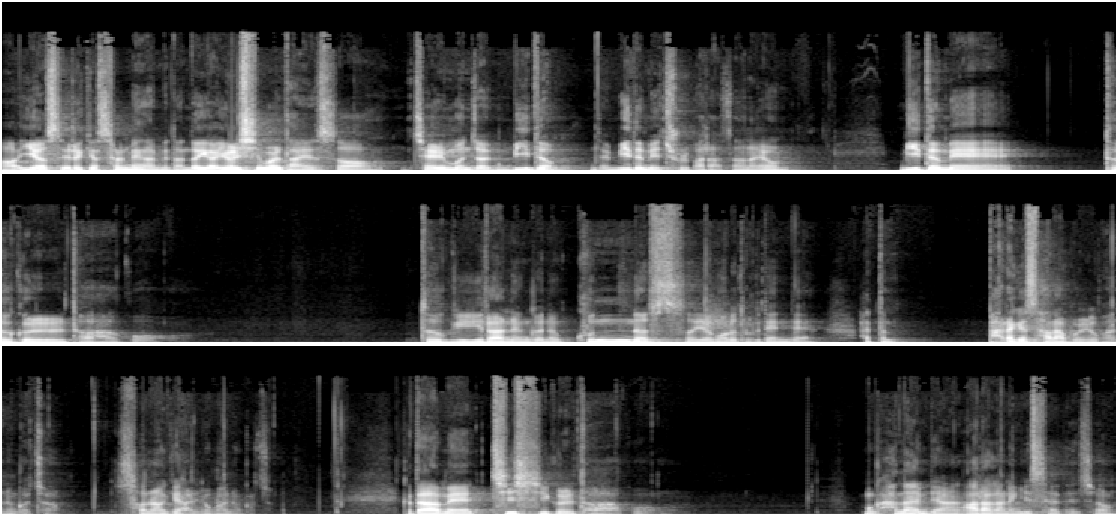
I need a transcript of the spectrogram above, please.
어, 이어서 이렇게 설명합니다. 너희가 열심을 다해서 제일 먼저 믿음, 믿음이 출발하잖아요. 믿음에 덕을 더하고 덕이라는 것은 굿너스 영어로 들게 되는데 하여튼 바르게 살아보려고 하는 거죠. 선하게 하려고 하는 거죠. 그 다음에 지식을 더하고 뭔가 하나님에 대한 알아가는 게 있어야 되죠.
